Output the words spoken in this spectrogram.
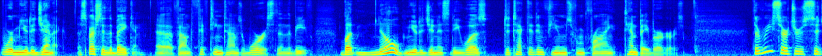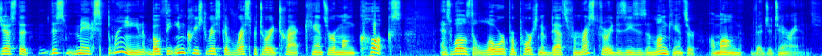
were mutagenic, especially the bacon, uh, found 15 times worse than the beef. But no mutagenicity was detected in fumes from frying tempeh burgers. The researchers suggest that this may explain both the increased risk of respiratory tract cancer among cooks, as well as the lower proportion of deaths from respiratory diseases and lung cancer among vegetarians.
